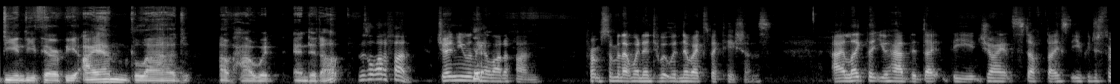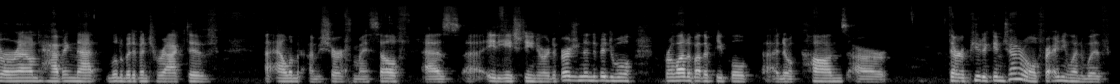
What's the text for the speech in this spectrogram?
D&D therapy, I am glad of how it ended up. It was a lot of fun. Genuinely Yeah. a lot of fun from someone that went into it with no expectations. I like that you had the di- the giant stuffed dice that you could just throw around, having that little bit of interactive uh, element. I'm sure for myself as uh, ADHD neurodivergent individual, for a lot of other people, I know cons are therapeutic in general for anyone with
